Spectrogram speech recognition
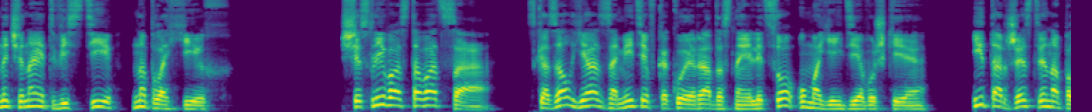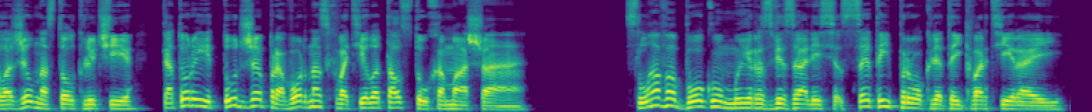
начинает вести на плохих. «Счастливо оставаться!» Сказал я, заметив, какое радостное лицо у моей девушки. И торжественно положил на стол ключи, которые тут же проворно схватила толстуха Маша. Слава богу, мы развязались с этой проклятой квартирой.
